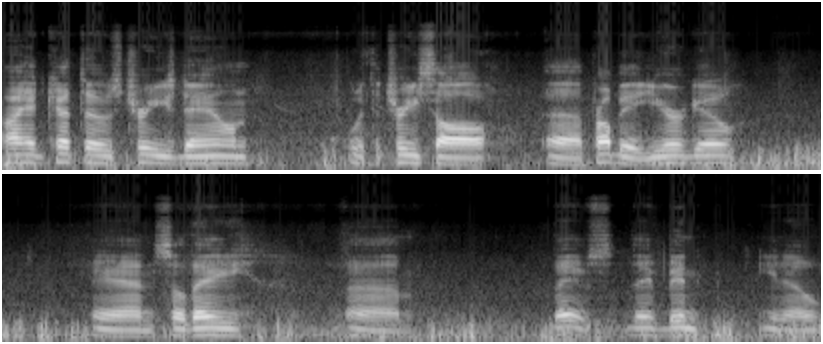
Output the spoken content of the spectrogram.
I had cut those trees down with the tree saw uh, probably a year ago, and so they um, they've they've been you know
